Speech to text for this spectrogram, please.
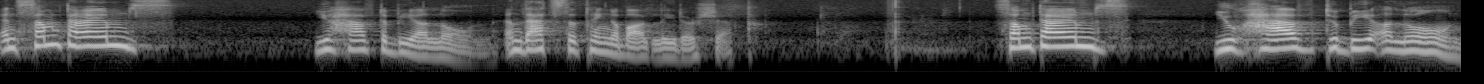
And sometimes you have to be alone. And that's the thing about leadership. Sometimes you have to be alone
